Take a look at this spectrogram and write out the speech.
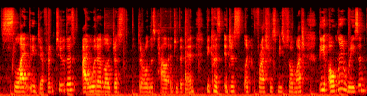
slightly different to this, I would have like just thrown this palette into the bin because it just like frustrates me so much. The only reason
